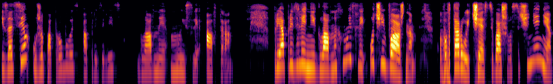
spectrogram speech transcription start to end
и затем уже попробовать определить главные мысли автора. При определении главных мыслей очень важно во второй части вашего сочинения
